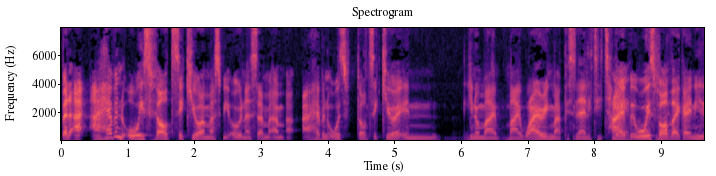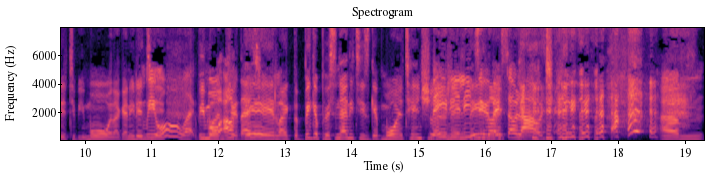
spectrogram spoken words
but I, I haven't always felt secure. I must be honest. I'm, I'm I haven't always felt secure in you know my my wiring, my personality type. Yeah. It always felt like I needed to be more. Like I needed We to all, like, be more out that. there. Like the bigger personalities get more attention. They really they, do. Like, They're so loud. um,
